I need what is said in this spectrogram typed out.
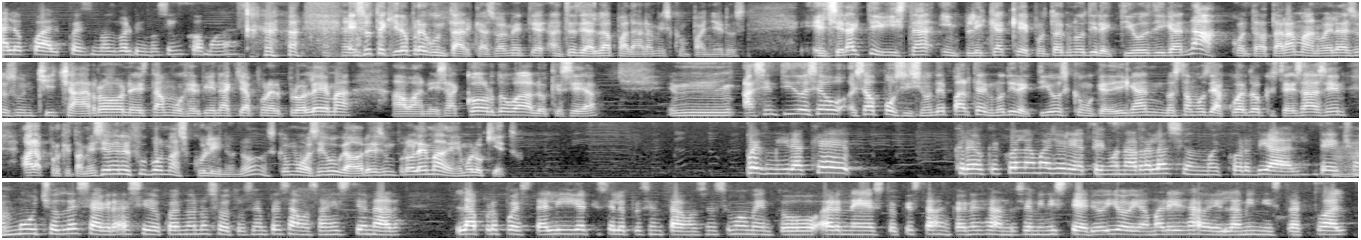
a lo cual pues nos volvimos incómodas. Eso te quiero preguntar casualmente, antes de darle la palabra a mis compañeros. El ser activista implica que de pronto algunos directivos digan, no, contratar a Manuela eso es un chicharrón, esta mujer viene aquí a poner problema, a Vanessa Córdoba, lo que sea. Mm, ¿Has sentido esa, esa oposición de parte de algunos directivos como que digan, no estamos de acuerdo con lo que ustedes hacen? Ahora, porque también se ve en el fútbol masculino, ¿no? Es como ese jugador es un problema, dejémoslo quieto. Pues mira que creo que con la mayoría tengo una relación muy cordial. De hecho, a muchos les he agradecido cuando nosotros empezamos a gestionar la propuesta de liga que se le presentamos en su momento a Ernesto, que estaba encabezando ese ministerio, y hoy a María Isabel, la ministra actual.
